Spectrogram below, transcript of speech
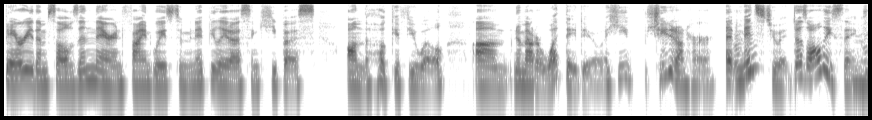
bury themselves in there and find ways to manipulate us and keep us on the hook, if you will, um, no matter what they do. He cheated on her, admits to it, does all these things.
